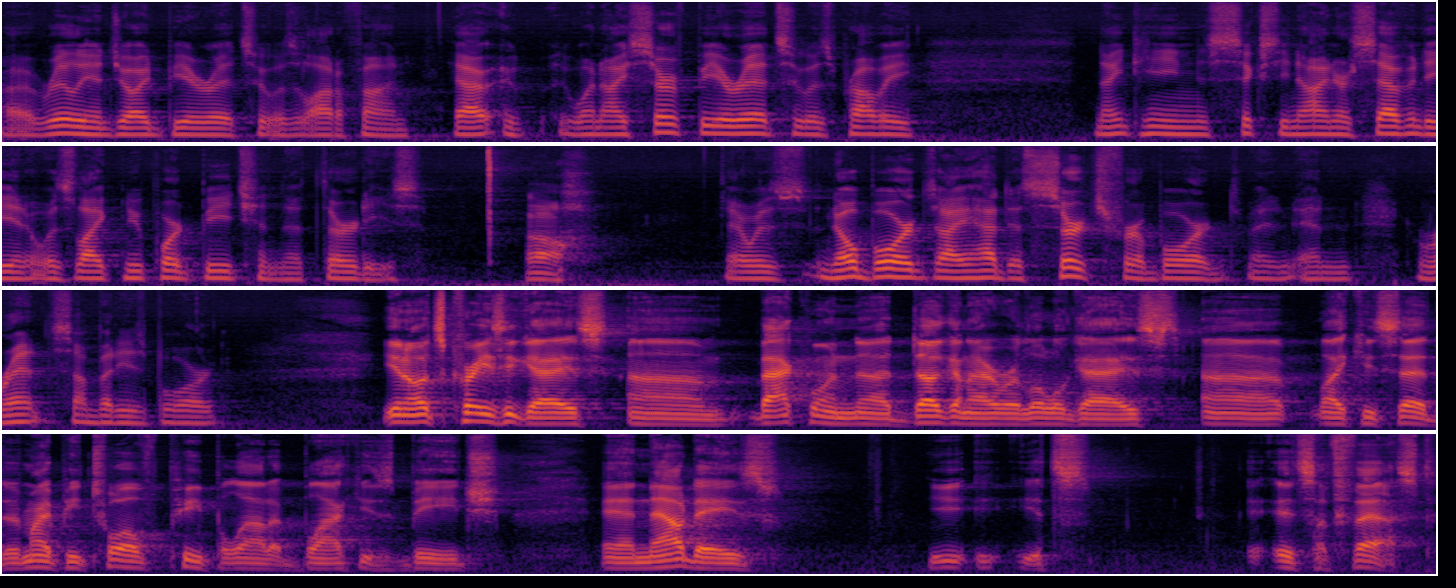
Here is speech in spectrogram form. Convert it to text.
I really enjoyed Biarritz. It was a lot of fun. Yeah, when I surfed Biarritz, it was probably 1969 or 70, and it was like Newport Beach in the 30s. oh There was no boards. I had to search for a board and, and rent somebody's board. You know, it's crazy, guys. Um, back when uh, Doug and I were little guys, uh, like you said, there might be 12 people out at Blackie's Beach, and nowadays, it's it's a fest.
